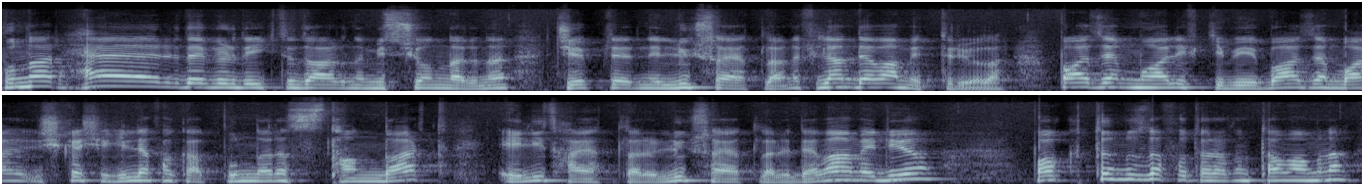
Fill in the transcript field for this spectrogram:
Bunlar her devirde iktidarını, misyonlarını, ceplerini, lüks hayatlarını filan devam ettiriyorlar. Bazen muhalif gibi, bazen başka şekilde fakat bunların standart elit hayatları, lüks hayatları devam ediyor. Baktığımızda fotoğrafın tamamına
